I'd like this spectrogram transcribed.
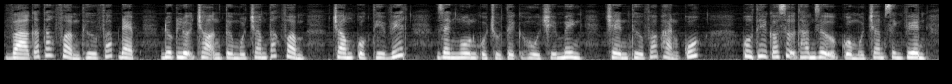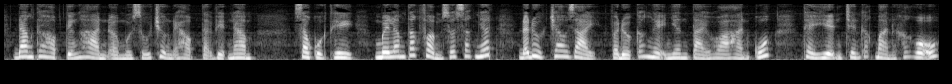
và các tác phẩm thư pháp đẹp được lựa chọn từ 100 tác phẩm trong cuộc thi viết danh ngôn của Chủ tịch Hồ Chí Minh trên thư pháp Hàn Quốc. Cuộc thi có sự tham dự của 100 sinh viên đang theo học tiếng Hàn ở một số trường đại học tại Việt Nam. Sau cuộc thi, 15 tác phẩm xuất sắc nhất đã được trao giải và được các nghệ nhân tài hoa Hàn Quốc thể hiện trên các bản khắc gỗ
